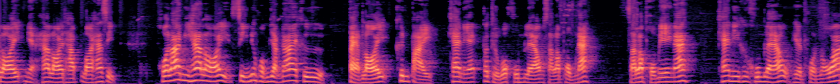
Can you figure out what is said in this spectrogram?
500เนี่ย500ทับ150โคล่ามี 500 สิ่งที่ผมอยากได้คือ 800 ขึ้นไป แค่นี้ก็ถือว่าคุ้มแล้วสำหรับผมนะสำหรับผมเองนะ แค่นี้คือคุ้มแล้ว เหตุผลเพราะว่า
